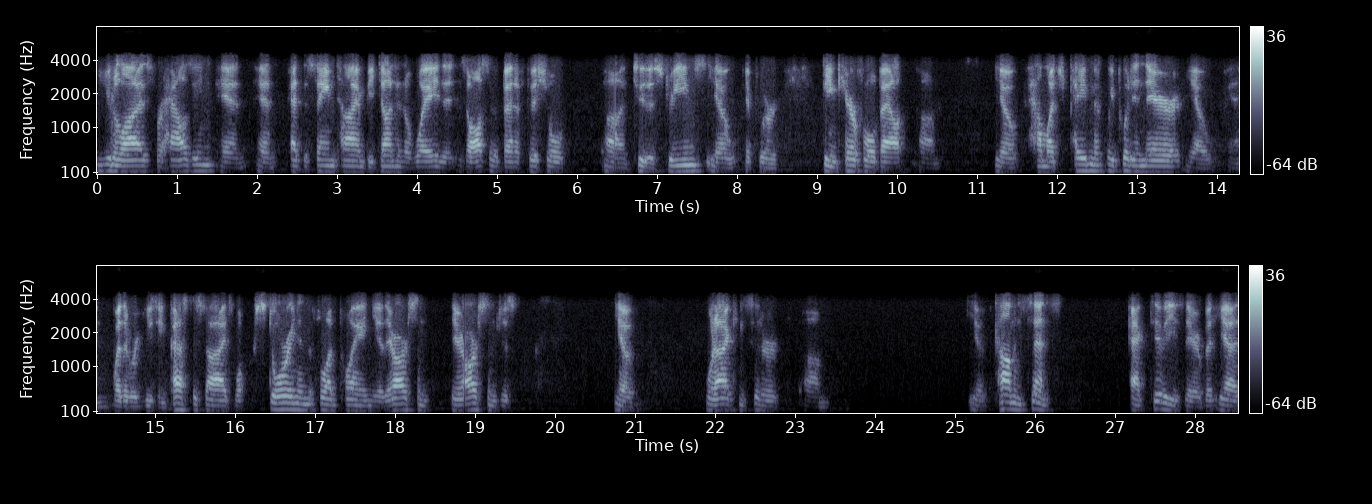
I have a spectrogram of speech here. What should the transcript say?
utilized for housing and, and at the same time be done in a way that is also beneficial uh, to the streams. You know, if we're being careful about, um, you know, how much pavement we put in there, you know, and whether we're using pesticides, what we're storing in the floodplain. You know, there are some there are some just, you know, what I consider, um, you know, common sense activities there. But yeah,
